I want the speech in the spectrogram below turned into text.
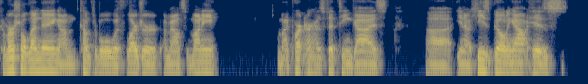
commercial lending. I'm comfortable with larger amounts of money my partner has 15 guys. Uh, you know, he's building out his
